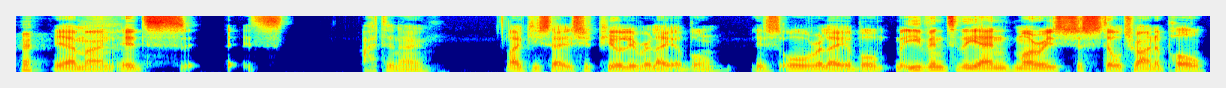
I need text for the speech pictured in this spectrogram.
yeah. yeah, man. It's it's I don't know. Like you say, it's just purely relatable. It's all relatable. Even to the end, Murray's just still trying to pull.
